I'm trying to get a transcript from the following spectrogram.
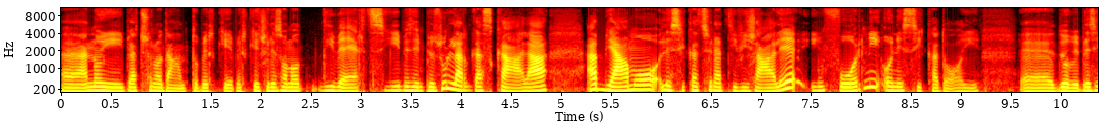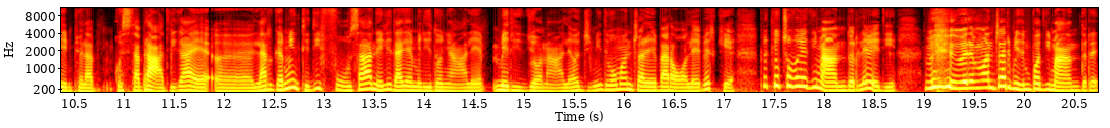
eh, a noi piacciono tanto perché? Perché ce ne sono diversi, per esempio su larga scala abbiamo l'essiccazione artificiale in forni o in essiccatoi eh, dove per esempio la, questa pratica è eh, largamente diffusa nell'Italia meridionale, meridionale. Oggi mi devo mangiare le parole perché? Perché ho voglia di mandorle, vedi? Vorrei mangiarmi un po' di mandorle.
